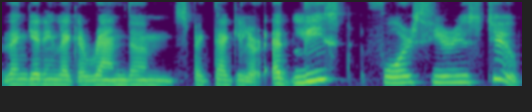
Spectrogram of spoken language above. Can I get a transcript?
than getting like a random spectacular, at least for series two.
